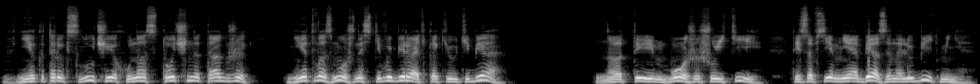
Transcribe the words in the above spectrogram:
В некоторых случаях у нас точно так же нет возможности выбирать, как и у тебя. Но ты можешь уйти, ты совсем не обязана любить меня.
